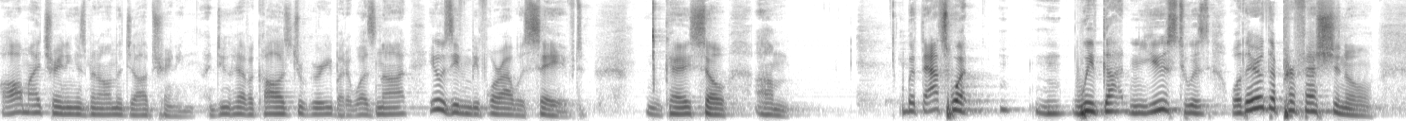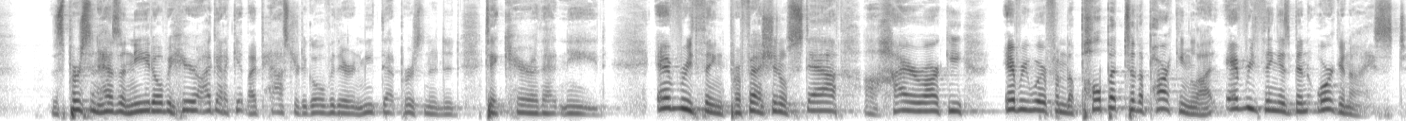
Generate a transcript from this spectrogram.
All my training has been on the job training. I do have a college degree, but it was not, it was even before I was saved. Okay, so, um, but that's what we've gotten used to is, well, they're the professional. This person has a need over here. I got to get my pastor to go over there and meet that person and to take care of that need. Everything professional staff, a hierarchy, everywhere from the pulpit to the parking lot, everything has been organized.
